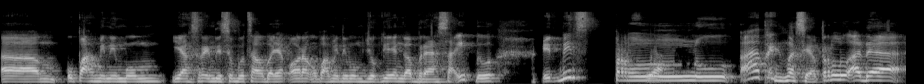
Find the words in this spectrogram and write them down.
em, upah minimum yang sering disebut sama banyak orang upah minimum Jogja yang nggak berasa itu, it means perlu apa ya Mas ya? Perlu ada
